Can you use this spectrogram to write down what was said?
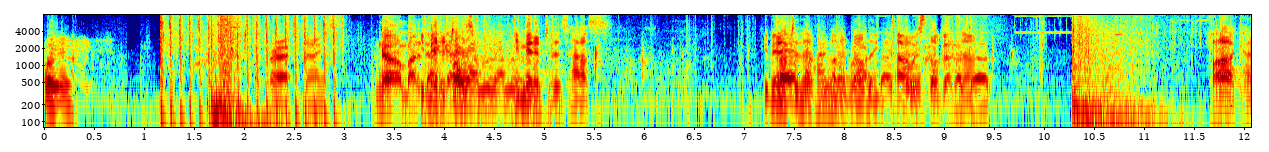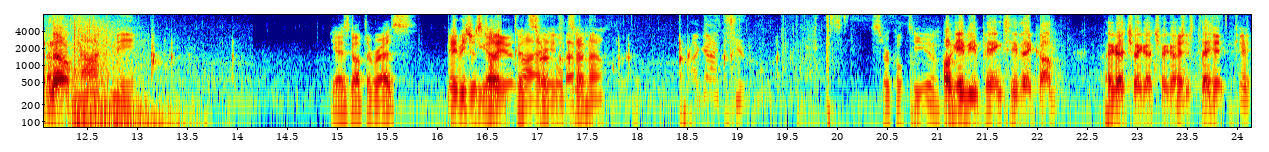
Waiting. Crack, nice. No, I'm about He to made die. it guys. to this, on me, on me, he made it to this house. He made Uh, it to the other building. back Oh, we still got Watch zone. out. Fuck, how did No. that knock me? You guys got the res? Maybe just You got play your good life. circle, I don't know. I got you! Circle to you. I'll give you ping. See if they come. I got you. I got you. I got Okay, you. Stay. okay, okay.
